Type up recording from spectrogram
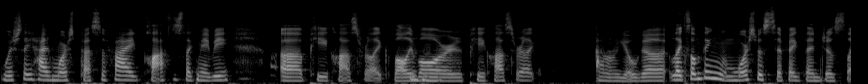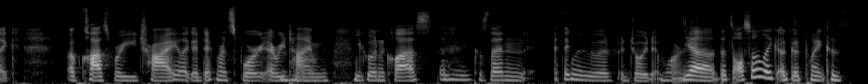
wish they had more specified classes, like maybe a PE class for like volleyball or a PE class for like I don't know yoga, like something more specific than just like a class where you try like a different sport every Mhm. time you go into class. Because then I think we would have enjoyed it more. Yeah, that's also like a good point because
